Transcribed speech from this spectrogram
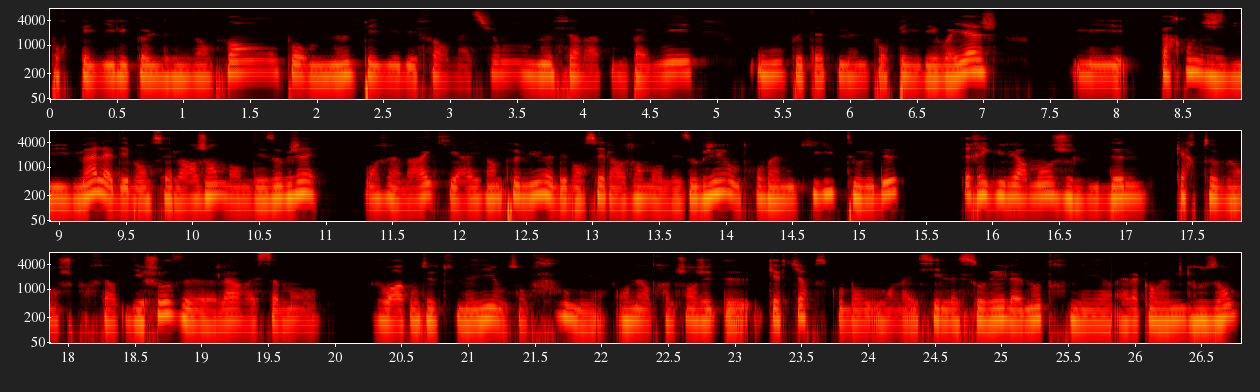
Pour payer l'école de mes enfants pour me payer des formations me faire accompagner ou peut-être même pour payer des voyages mais par contre j'ai du mal à dépenser l'argent dans des objets Bon, j'ai un mari qui arrive un peu mieux à dépenser l'argent dans des objets, on trouve un équilibre tous les deux. Régulièrement, je lui donne carte blanche pour faire des choses. Euh, là, récemment, je vous racontais toute ma vie, on s'en fout, mais on est en train de changer de cafetière parce qu'on on a essayé de la sauver, la nôtre, mais euh, elle a quand même 12 ans.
